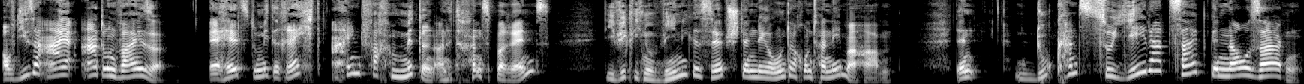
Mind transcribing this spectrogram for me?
Auf diese Art und Weise erhältst du mit recht einfachen Mitteln eine Transparenz, die wirklich nur wenige Selbstständige und auch Unternehmer haben. Denn du kannst zu jeder Zeit genau sagen,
